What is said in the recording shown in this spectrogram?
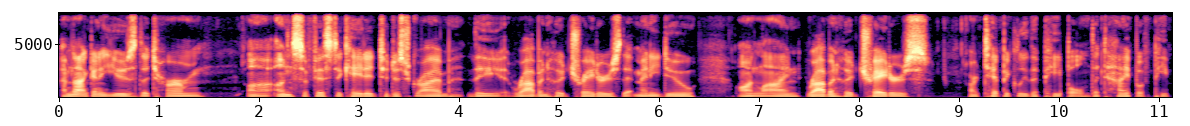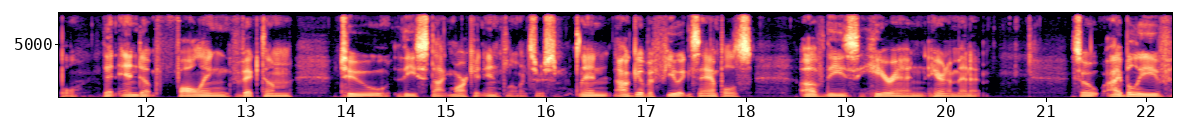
I'm not going to use the term uh, unsophisticated to describe the Robinhood traders that many do online. Robinhood traders are typically the people, the type of people that end up falling victim to these stock market influencers. And I'll give a few examples of these here in here in a minute. So I believe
